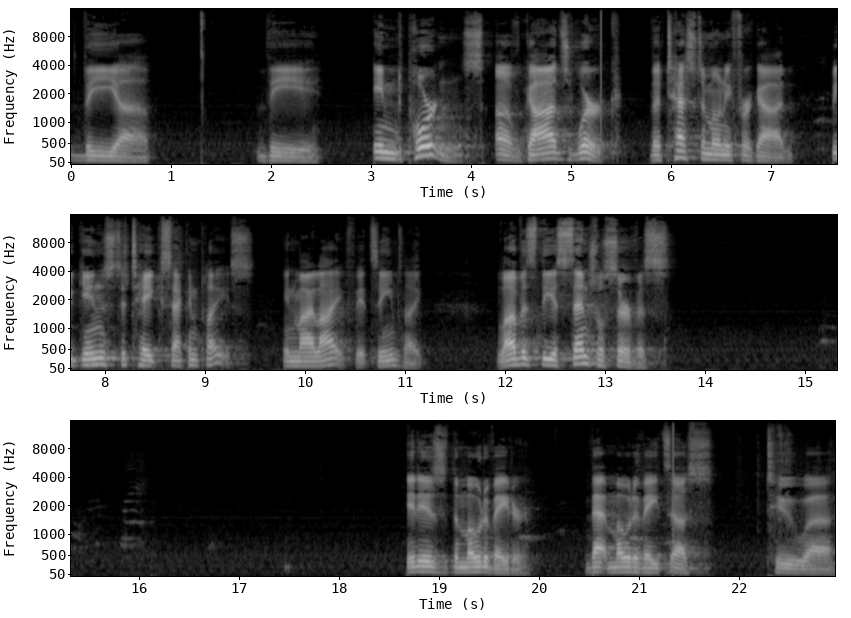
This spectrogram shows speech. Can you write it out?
the, uh, the importance of God's work, the testimony for God, begins to take second place in my life, it seems like. Love is the essential service. It is the motivator that motivates us to uh,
